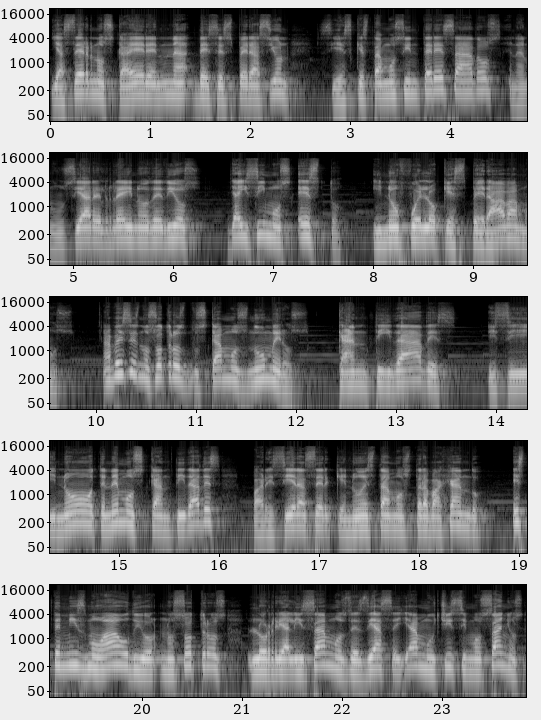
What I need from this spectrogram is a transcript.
y hacernos caer en una desesperación si es que estamos interesados en anunciar el reino de Dios. Ya hicimos esto y no fue lo que esperábamos. A veces nosotros buscamos números, cantidades, y si no tenemos cantidades, pareciera ser que no estamos trabajando. Este mismo audio nosotros lo realizamos desde hace ya muchísimos años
